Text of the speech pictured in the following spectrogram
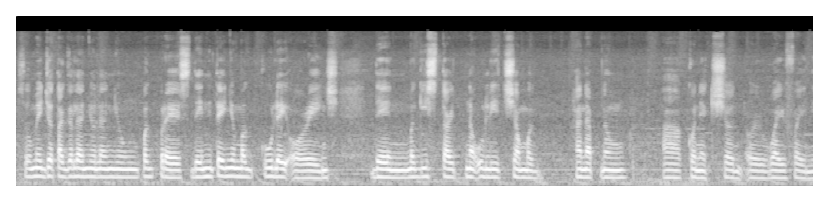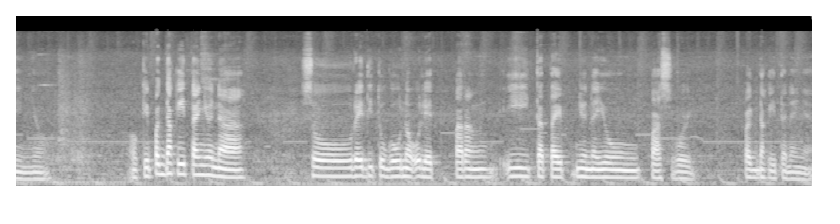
So, medyo tagalan nyo lang yung pag-press. Then, hintayin nyo magkulay orange. Then, mag-start na ulit siya maghanap ng uh, connection or wifi ninyo. Okay, pag nakita nyo na, so, ready to go na ulit, parang ita-type nyo na yung password pag nakita na niya.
